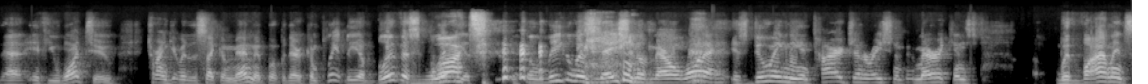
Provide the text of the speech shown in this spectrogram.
that if you want to try and get rid of the Second Amendment, but they're completely oblivious. oblivious the legalization of marijuana is doing the entire generation of Americans with violent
